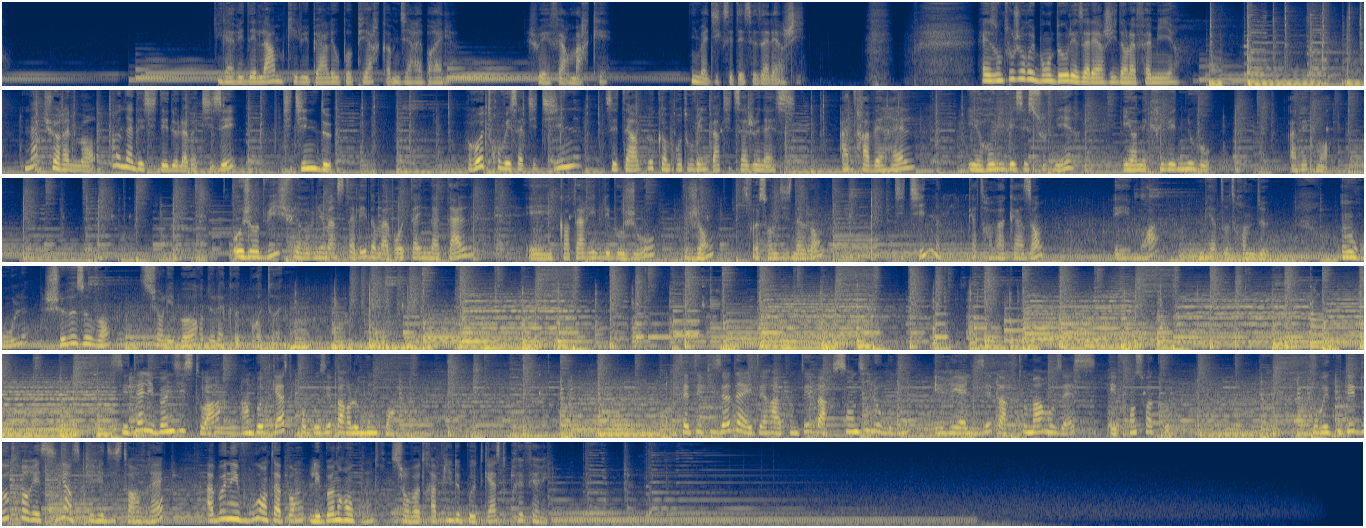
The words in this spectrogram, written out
Il avait des larmes qui lui perlaient aux paupières, comme dirait Brel. Je lui ai fait remarquer. Il m'a dit que c'était ses allergies. Elles ont toujours eu bon dos, les allergies, dans la famille. Naturellement, on a décidé de la baptiser Titine 2. Retrouver sa Titine, c'était un peu comme retrouver une partie de sa jeunesse. À travers elle, il revivait ses souvenirs et en écrivait de nouveaux, avec moi. Aujourd'hui, je suis revenue m'installer dans ma Bretagne natale et quand arrivent les beaux jours, Jean, 79 ans, Titine, 95 ans, et moi, bientôt 32, on roule, cheveux au vent, sur les bords de la côte bretonne. Les Bonnes Histoires, un podcast proposé par Le Bon Coin. Cet épisode a été raconté par Sandy Laubry et réalisé par Thomas Rosès et François Clos. Pour écouter d'autres récits inspirés d'histoires vraies, abonnez-vous en tapant Les Bonnes Rencontres sur votre appli de podcast préféré.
